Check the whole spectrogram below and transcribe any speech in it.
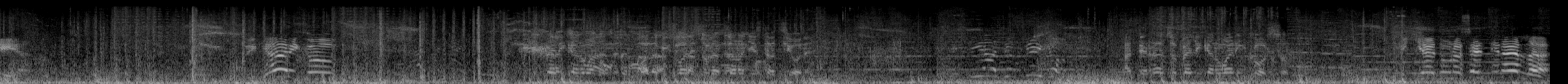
Democrazia! Ricarico! One, ho la visuale sulla zona di estrazione. Amico! Atterraggio Pelican One in corso. Vi chiedo una sentinella!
